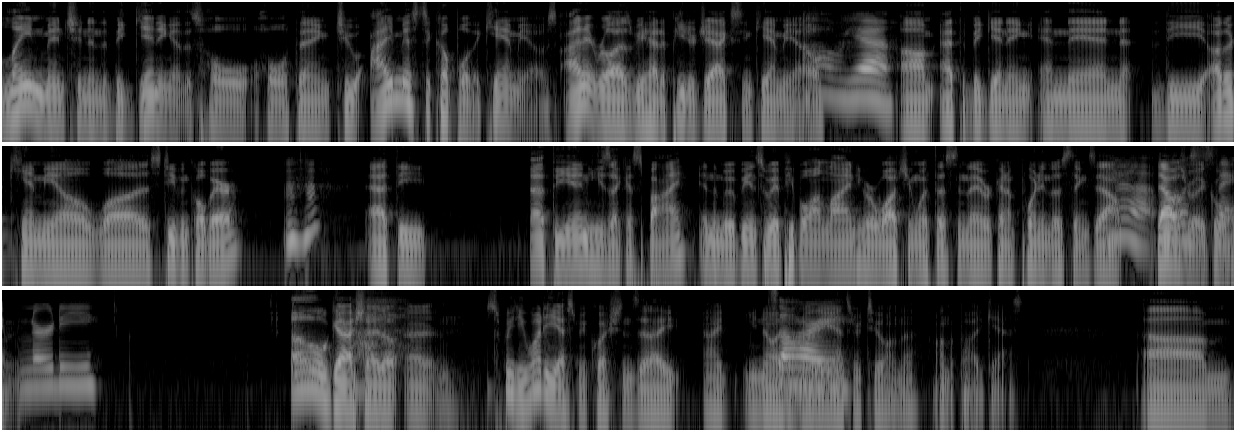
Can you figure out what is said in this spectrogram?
Lane mentioned in the beginning of this whole whole thing too. I missed a couple of the cameos. I didn't realize we had a Peter Jackson cameo Oh yeah. um, at the beginning, and then the other cameo was Stephen Colbert Mm-hmm. at the at the end. He's like a spy in the movie, and so we had people online who were watching with us, and they were kind of pointing those things out. Yeah. that what was really cool. name? Nerdy. Oh gosh, I don't, uh, sweetie. Why do you ask me questions that I, I you know I don't know Sorry. the answer to on the on the podcast? Um,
